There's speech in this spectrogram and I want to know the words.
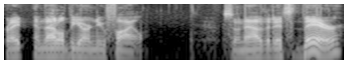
right? And that'll be our new file. So now that it's there,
